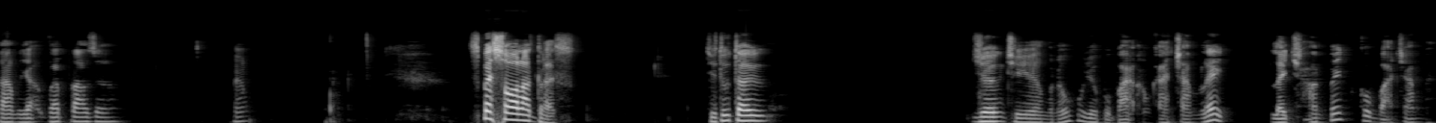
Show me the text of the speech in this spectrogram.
តាមរយៈ web browser special address ជាទូទៅយើងជាមនុស្សយើងពិបាកក្នុងការចាំលេខលេខច្រើនពេកក៏ពិបាកចាំដែរ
